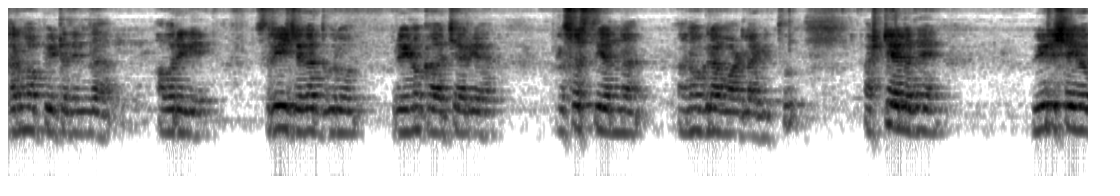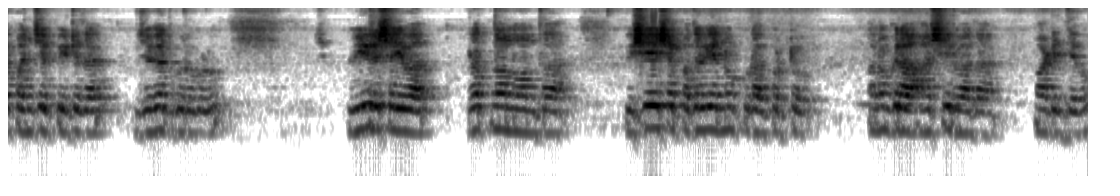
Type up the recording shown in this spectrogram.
ಧರ್ಮಪೀಠದಿಂದ ಅವರಿಗೆ ಶ್ರೀ ಜಗದ್ಗುರು ರೇಣುಕಾಚಾರ್ಯ ಪ್ರಶಸ್ತಿಯನ್ನು ಅನುಗ್ರಹ ಮಾಡಲಾಗಿತ್ತು. ಅಷ್ಟೇ ಅಲ್ಲದೆ ವೀರಶೈವ ಪಂಚಪೀಠದ ಜಗದ್ಗುರುಗಳು, ವೀರಶೈವ ರತ್ನ ಅನ್ನುವಂಥ ವಿಶೇಷ ಪದವಿಯನ್ನು ಕೂಡ ಕೊಟ್ಟು ಅನುಗ್ರಹ, ಆಶೀರ್ವಾದ ಮಾಡಿದ್ದೆವು.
